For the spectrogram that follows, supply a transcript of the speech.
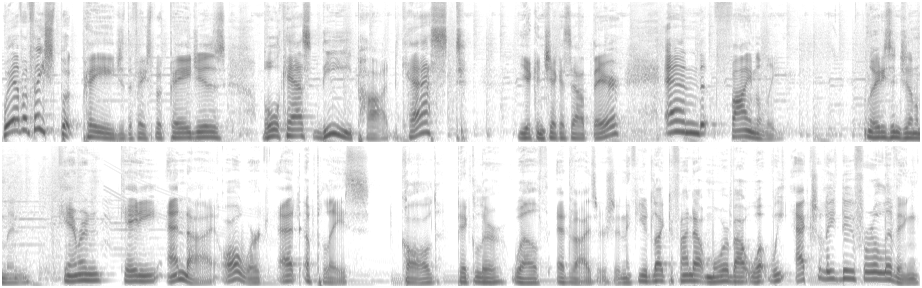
We have a Facebook page. The Facebook page is Bullcast the Podcast. You can check us out there. And finally, ladies and gentlemen, Cameron, Katie, and I all work at a place called Pickler Wealth Advisors. And if you'd like to find out more about what we actually do for a living,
